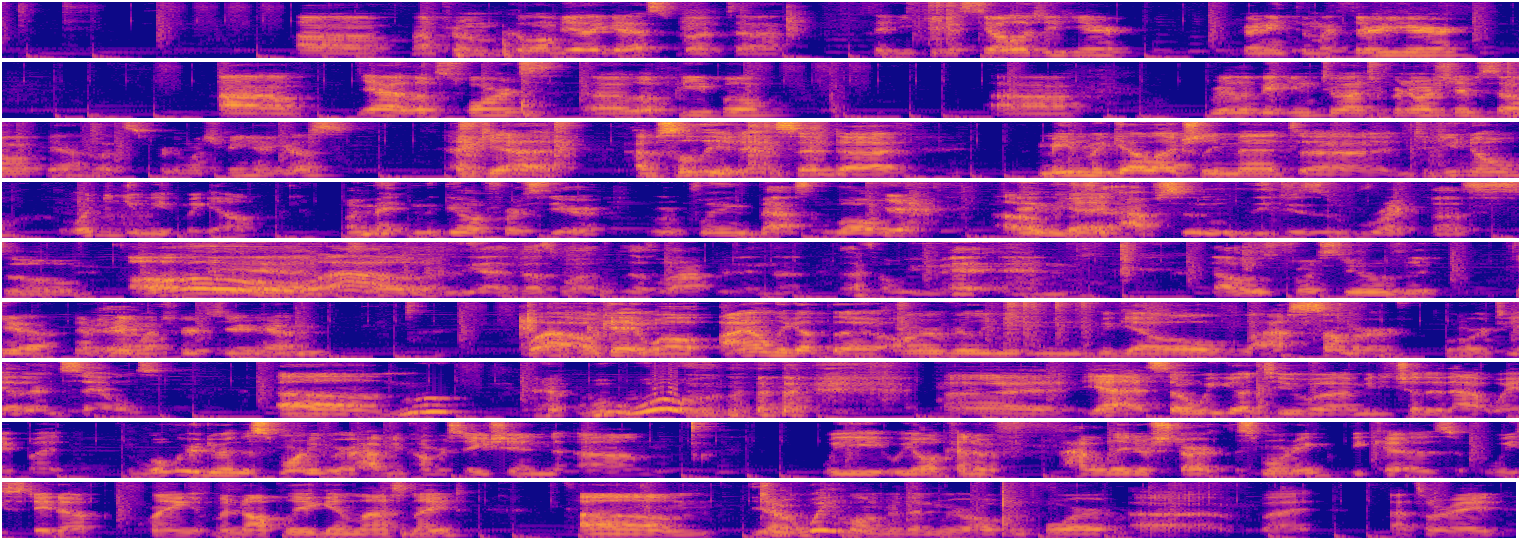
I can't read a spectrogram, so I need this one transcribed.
Uh, I'm from Colombia, I guess, but uh, taking kinesiology here, going into my third year. Um, yeah, I love sports, uh, love people, uh, really big into entrepreneurship. So yeah, that's pretty much me, I guess. Heck yeah, absolutely it is. And uh, me and Miguel actually met. Did you know? When did you meet Miguel? I met Miguel first year. We were playing basketball. Yeah, And he just absolutely just wrecked us. So Oh yeah, wow. so, yeah, that's what that's what happened, and uh, that's how we met. And that was first year, was it? yeah, yeah, pretty much first year. Yeah. Mhm. Wow. Okay. Well, I only got the honor of really meeting Miguel last summer. We worked together in sales. Um, woo woo. Uh, yeah. So we got to uh, meet each other that way. But what we were doing this morning, we were having a conversation. Um, we we all kind of had a later start this morning because we stayed up playing Monopoly again last night. Um, Took way longer than we were hoping for, uh, but that's all right.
